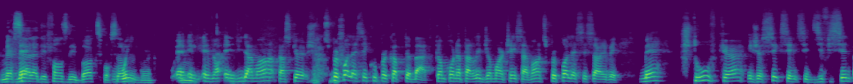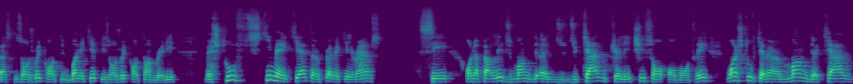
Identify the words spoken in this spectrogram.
Merci à la défense des Bucks pour ça. Oui, Mm. Évidemment, parce que tu ne peux pas laisser Cooper Cup te battre. Comme qu'on a parlé de Jamar Chase avant, tu ne peux pas laisser ça arriver. Mais je trouve que, et je sais que c'est difficile parce qu'ils ont joué contre une bonne équipe, ils ont joué contre Tom Brady. Mais je trouve ce qui m'inquiète un peu avec les Rams, c'est, on a parlé du manque, euh, du, calme que les Chiefs ont, montré. Moi, je trouve qu'il y avait un manque de calme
